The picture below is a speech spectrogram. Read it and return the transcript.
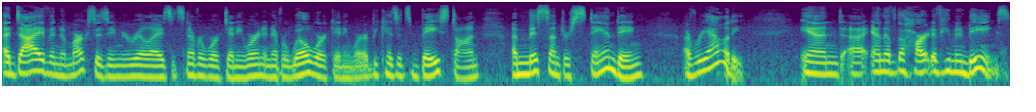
a dive into Marxism, you realize it's never worked anywhere and it never will work anywhere because it's based on a misunderstanding of reality and uh, and of the heart of human beings.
